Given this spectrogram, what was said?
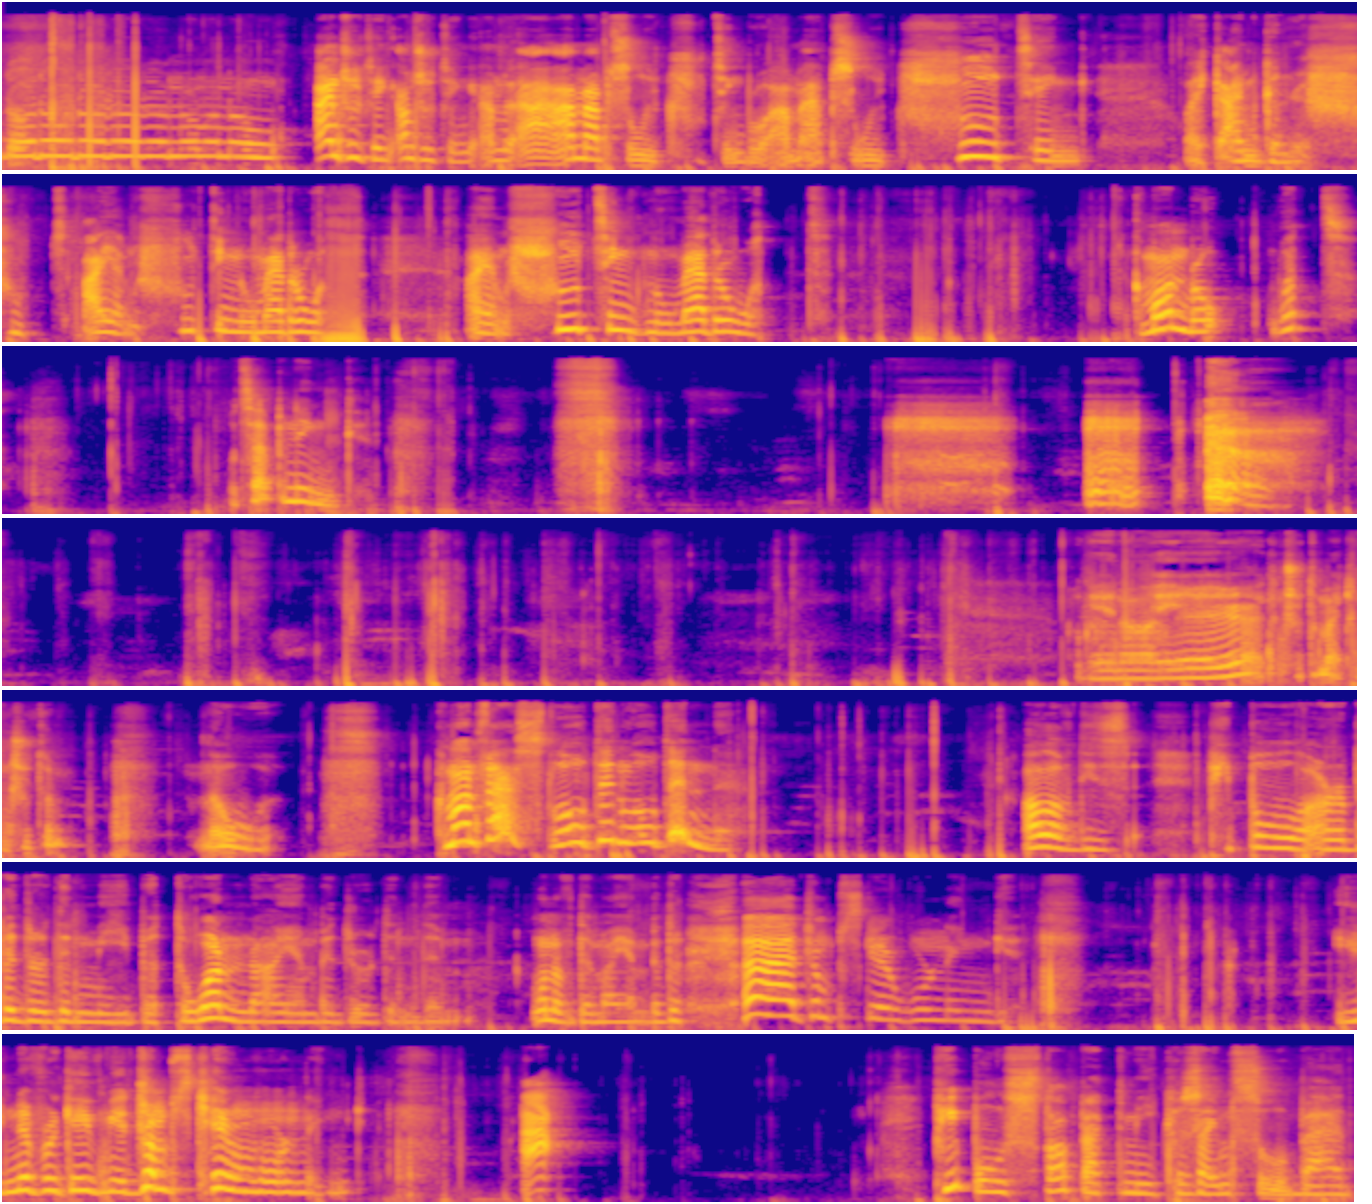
I'm shooting. I'm shooting. I'm I'm absolutely shooting, bro. I'm absolutely shooting. Like I'm gonna shoot. I am shooting no matter what. I am shooting no matter what. Come on, bro. What? What's happening? Okay, now here, I can shoot them. I can shoot them. No. Come on, fast! Load in, load in! All of these people are better than me, but one I am better than them. One of them I am better. Ah, jump scare warning. You never gave me a jump scare warning. Ah! People stop at me because I'm so bad.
